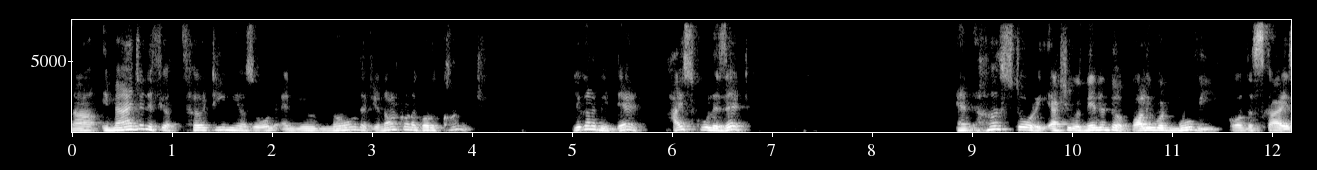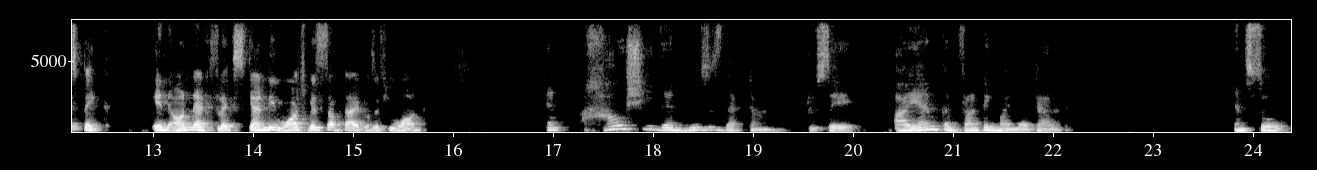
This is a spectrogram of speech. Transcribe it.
Now, imagine if you're 13 years old and you know that you're not going to go to college. You're going to be dead. High school is it. And her story actually was made into a Bollywood movie called The Sky is Pink. In on Netflix, can be watched with subtitles if you want. And how she then uses that time to say, I am confronting my mortality. And so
